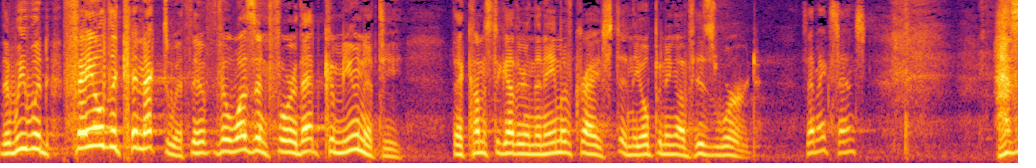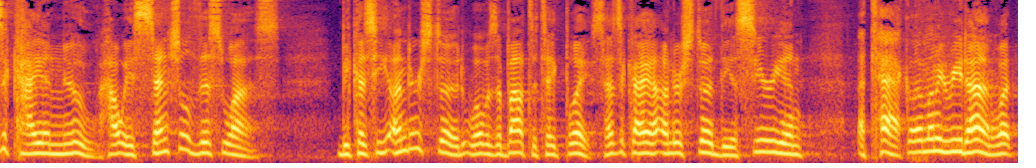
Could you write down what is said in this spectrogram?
that we would fail to connect with if it wasn't for that community that comes together in the name of Christ in the opening of His Word. Does that make sense? Hezekiah knew how essential this was because he understood what was about to take place. Hezekiah understood the Assyrian attack. Let me read on what,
